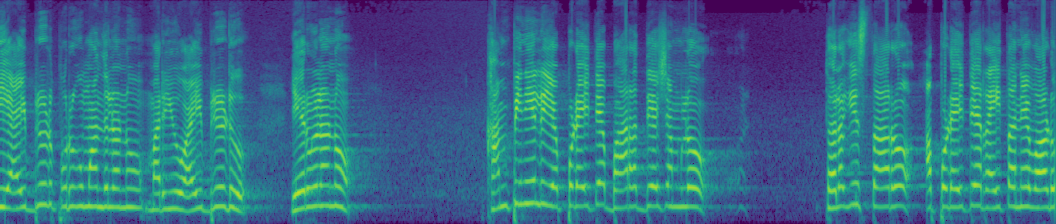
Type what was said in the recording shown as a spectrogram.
ఈ హైబ్రిడ్ పురుగు మందులను మరియు హైబ్రిడ్ ఎరువులను కంపెనీలు ఎప్పుడైతే భారతదేశంలో తొలగిస్తారో అప్పుడైతే రైతు అనేవాడు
